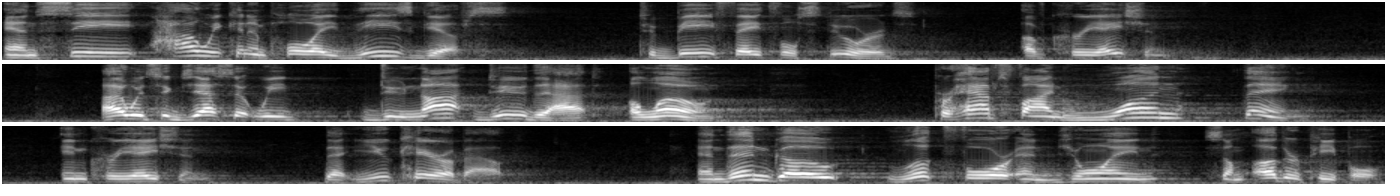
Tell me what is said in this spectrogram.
and see how we can employ these gifts to be faithful stewards of creation. I would suggest that we do not do that alone. Perhaps find one thing in creation that you care about, and then go look for and join some other people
